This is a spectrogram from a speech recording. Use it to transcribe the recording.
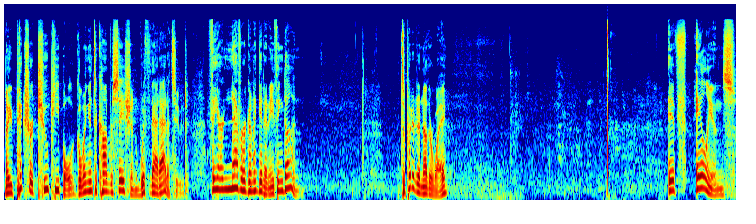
Now, you picture two people going into conversation with that attitude. They are never going to get anything done. To put it another way, If aliens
